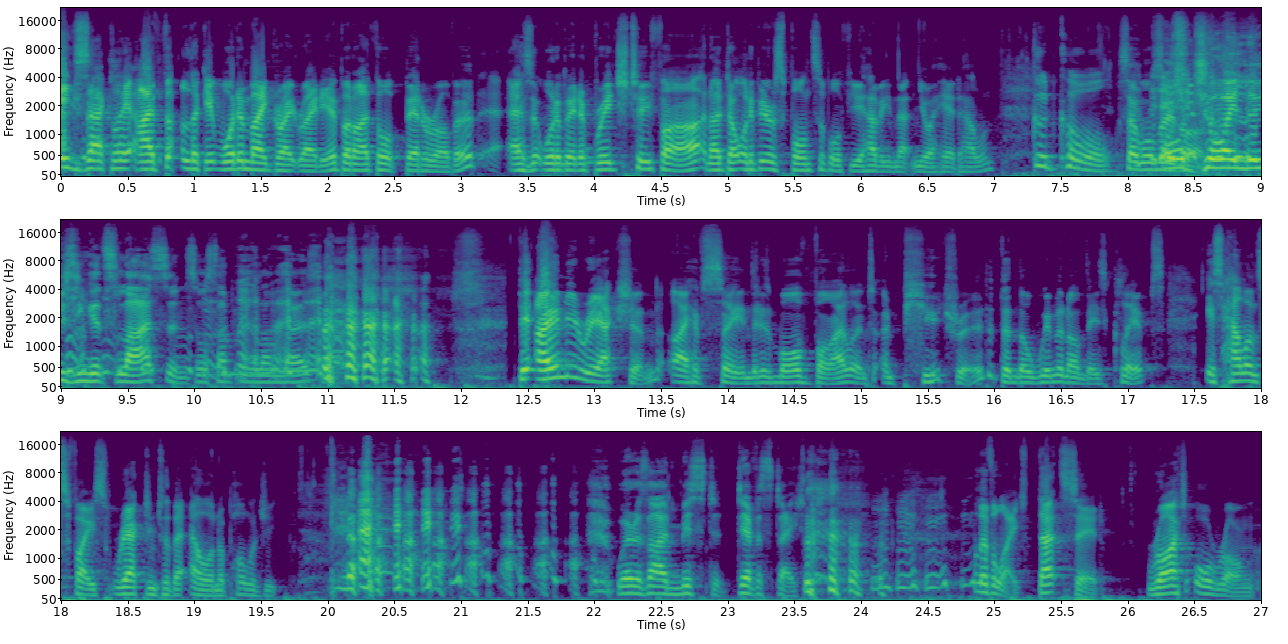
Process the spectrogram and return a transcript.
Exactly. I th- look. It would have made great radio, but I thought better of it, as it would have been a bridge too far, and I don't want to be responsible for you having that in your head, Helen. Good call. So we'll Or. Joy losing its license or something along those lines. The only reaction I have seen that is more violent and putrid than the women on these clips is Helen's face reacting to the Ellen apology. Whereas I missed it. Devastated. Level eight. That said, right or wrong,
